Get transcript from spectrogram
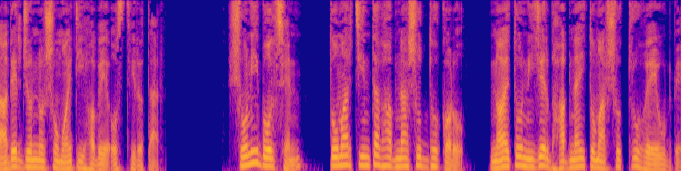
তাদের জন্য সময়টি হবে অস্থিরতার। শনি বলছেন, তোমার চিন্তাভাবনা শুদ্ধ করো, নয়তো নিজের ভাবনাই তোমার শত্রু হয়ে উঠবে।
